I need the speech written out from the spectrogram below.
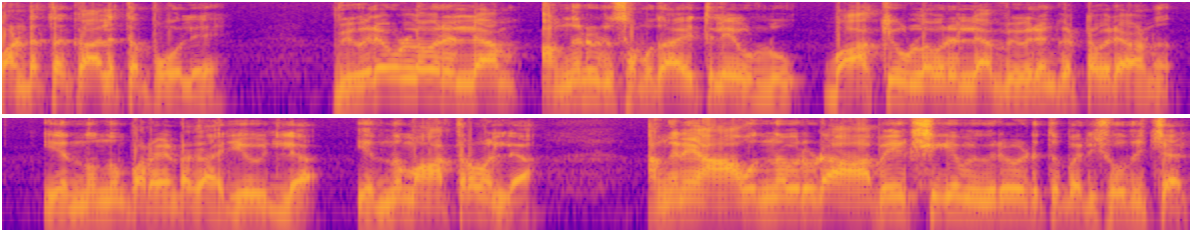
പണ്ടത്തെ കാലത്തെ പോലെ വിവരമുള്ളവരെല്ലാം അങ്ങനെ ഒരു സമുദായത്തിലേ ഉള്ളൂ. ബാക്കിയുള്ളവരെല്ലാം വിവരം കെട്ടവരാണ് എന്നൊന്നും പറയേണ്ട കാര്യവുമില്ല. എന്ന് മാത്രമല്ല അങ്ങനെ ആവുന്നവരുടെ ആപേക്ഷിക വിവരം എടുത്ത് പരിശോധിച്ചാൽ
